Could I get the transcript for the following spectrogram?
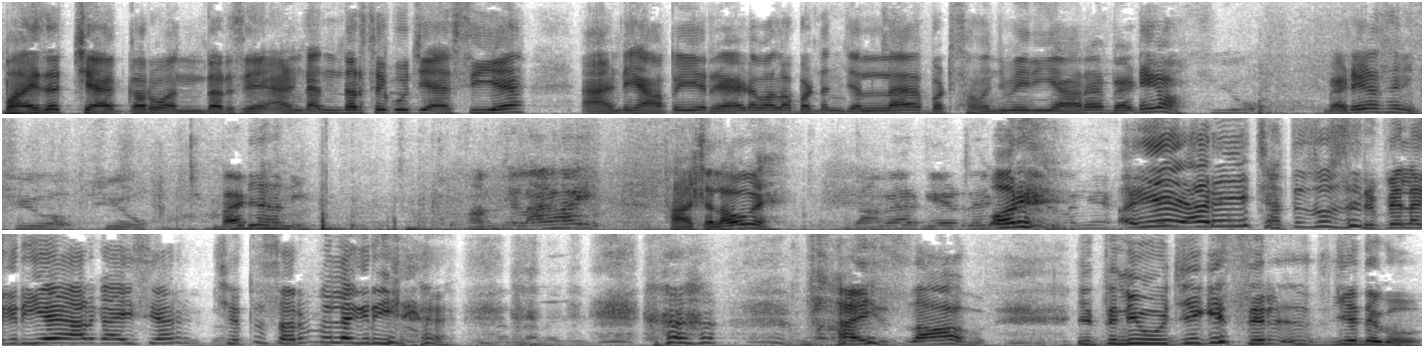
भाई साहब चेक करो अंदर से। एंड अंदर से कुछ ऐसी है। एंड यहाँ पे ये रेड वाला बटन जल रहा है बट समझ में नहीं आ रहा है। बैठेगा? बैठेगा सनी? बैठ जा सनी। हम चलाए भाई? हाँ चलाओगे? अरे अरे अरे ये छत तो सिर पे लग रही है यार गाइस यार। छत सर पे लग रही है। भाई साहब इतनी ऊँची कि सिर ये देखो।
